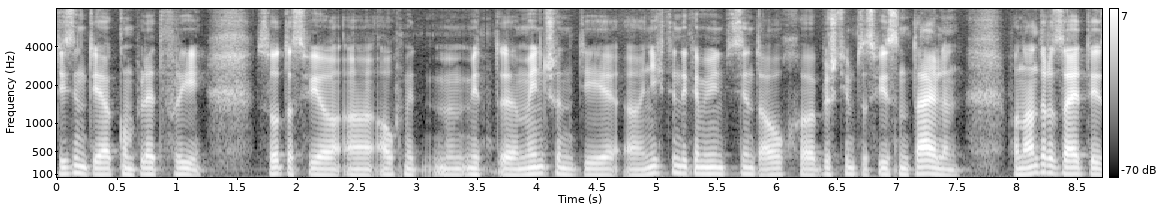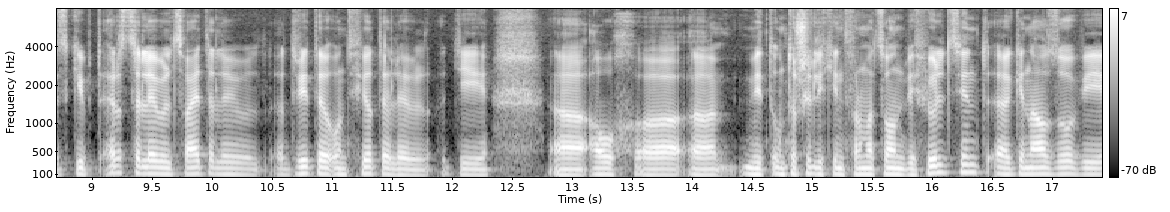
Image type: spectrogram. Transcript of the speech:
die sind ja komplett free, so dass wir äh, auch mit, mit äh, Menschen, die äh, nicht in der Community sind, auch bestimmtes Wissen teilen. Von anderer Seite, es gibt erste Level, zweite Level, dritte und vierte Level, die auch mit unterschiedlichen Informationen befüllt sind, genauso wie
